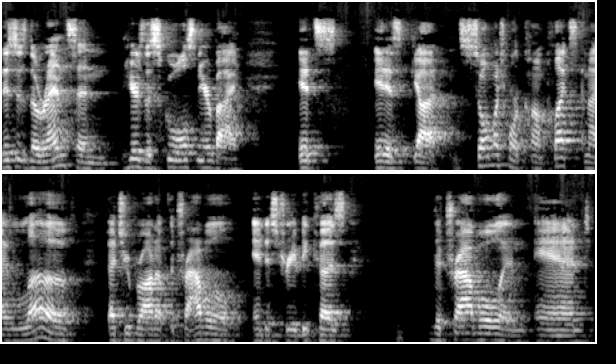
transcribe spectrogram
this is the rents and here's the schools nearby. It's it has got so much more complex, and I love that you brought up the travel industry because the travel and and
